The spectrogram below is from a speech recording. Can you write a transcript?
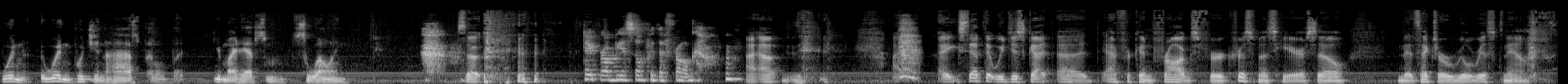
Wouldn't it wouldn't put you in the hospital, but you might have some swelling. So Don't rub yourself with a frog. I, I, I accept that we just got uh, African frogs for Christmas here, so that's actually a real risk now.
